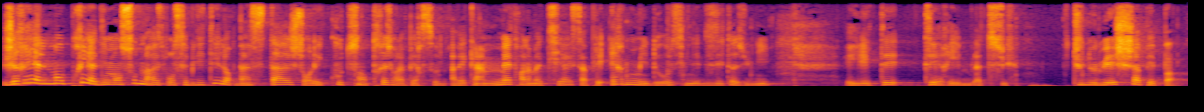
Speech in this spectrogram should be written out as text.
J'ai réellement pris la dimension de ma responsabilité lors d'un stage sur l'écoute centrée sur la personne, avec un maître en la matière, il s'appelait Ernie Meadows, il venait des États-Unis, et il était terrible là-dessus. Tu ne lui échappais pas.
